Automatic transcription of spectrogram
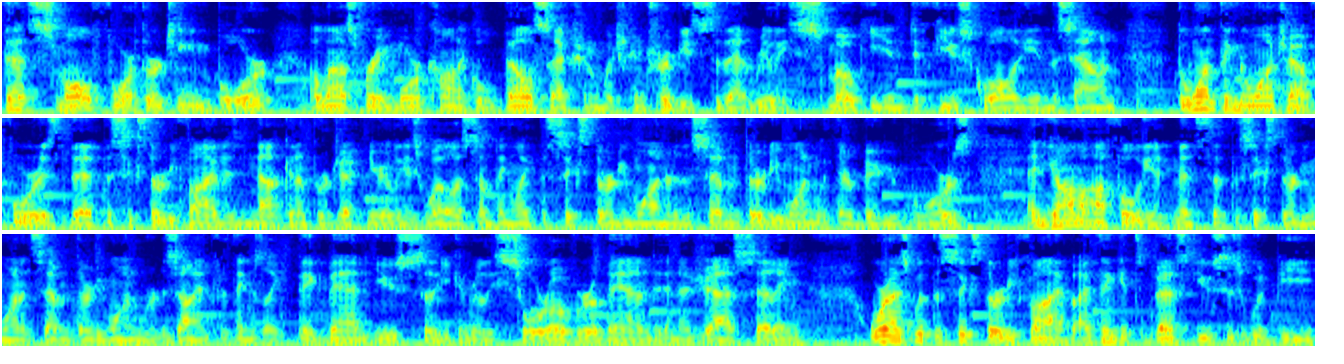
That small 413 bore allows for a more conical bell section, which contributes to that really smoky and diffuse quality in the sound. The one thing to watch out for is that the 635 is not going to project nearly as well as something like the 631 or the 731 with their bigger bores, and Yamaha fully admits that the 631 and 731 were designed for things like big band use so that you can really soar over a band in a jazz setting, Whereas with the 635, I think its best uses would be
